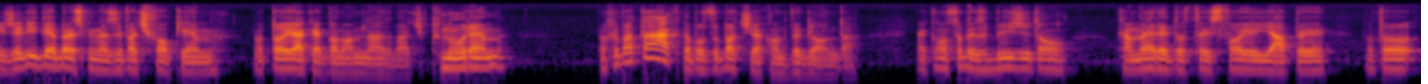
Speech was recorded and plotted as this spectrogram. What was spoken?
jeżeli Goebbels mnie nazywa ćwokiem, no to jak ja go mam nazwać? Knurem? No chyba tak, no bo zobaczcie jak on wygląda. Jak on sobie zbliży tą kamerę do tej swojej japy, no to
